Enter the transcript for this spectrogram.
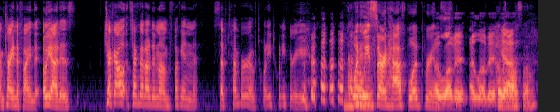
I'm trying to find it. Oh yeah, it is. Check out check that out in um fucking September of 2023 when we start Half Blood Prince. I love it. I love it. That's yeah. awesome.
